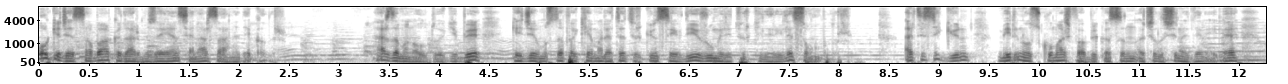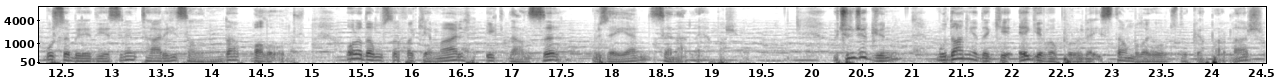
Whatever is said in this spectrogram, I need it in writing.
O gece sabaha kadar Müzeyyen Senar sahnede kalır. Her zaman olduğu gibi gece Mustafa Kemal Atatürk'ün sevdiği Rumeli türküleriyle son bulur. Ertesi gün Merinos Kumaş Fabrikası'nın açılışı nedeniyle Bursa Belediyesi'nin tarihi salonunda balo olur. Orada Mustafa Kemal ilk dansı Müzeyyen Senar'la yapar. Üçüncü gün Mudanya'daki Ege vapuruyla İstanbul'a yolculuk yaparlar.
